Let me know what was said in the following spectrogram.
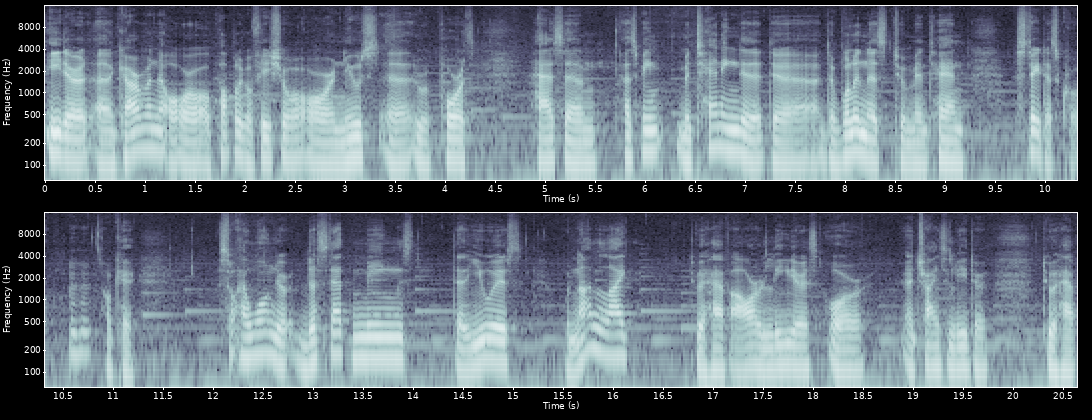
either government or public official or news uh, reports has um, has been maintaining the, the, the willingness to maintain status quo. Mhm. Okay, so I wonder, does that mean that the U.S. would not like to have our leaders or a Chinese leader to have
